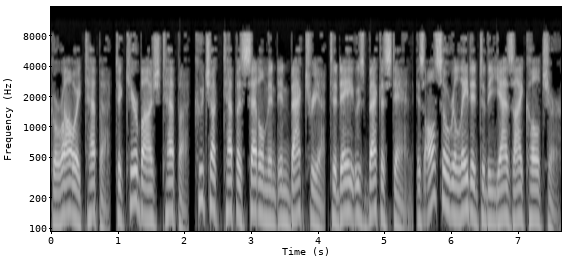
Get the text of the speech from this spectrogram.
Garawe Tepe, Takirbaj Tepe, Kuchuk Tepe settlement in Bactria today Uzbekistan is also related to the Yazai culture.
